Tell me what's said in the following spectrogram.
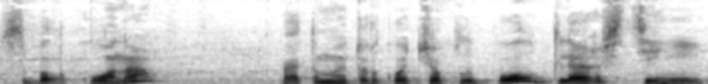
с балкона. Поэтому это такой теплый пол для растений.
